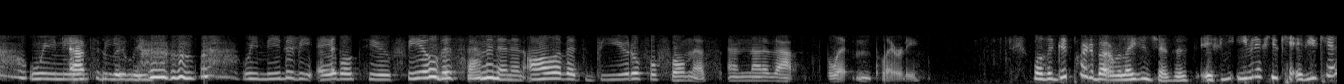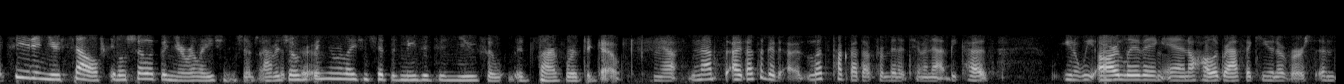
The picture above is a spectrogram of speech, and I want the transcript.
we need Absolutely. to be we need to be able to feel this feminine in all of its beautiful fullness and none of that split and polarity. Well, the good part about relationships is if you, even if you can't if you can't see it in yourself, it'll show up in your relationships. If it shows true. up in your relationship, it means it's in you, so it's time for it to go. Yeah, and that's uh, that's a good. Uh, let's talk about that for a minute too, Manette, because you know we are living in a holographic universe, and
